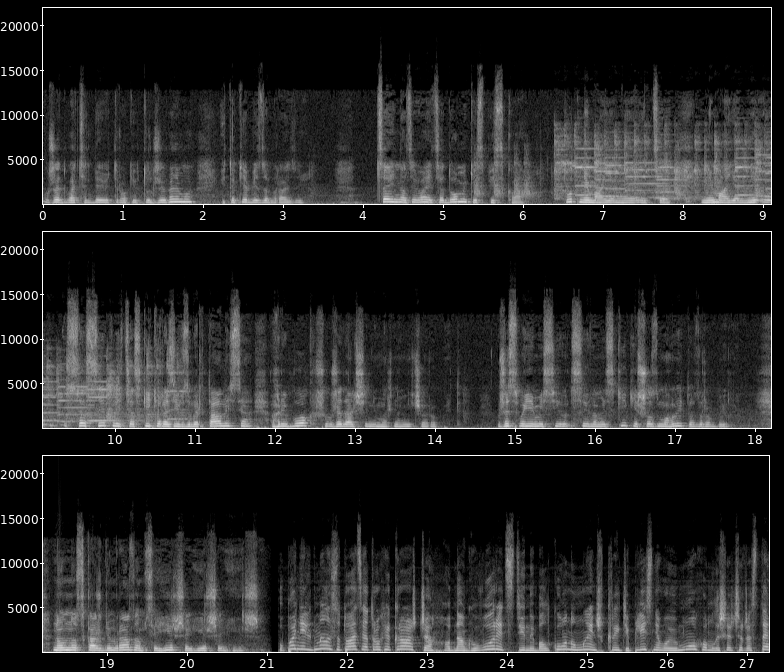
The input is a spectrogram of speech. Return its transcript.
Вже 29 років тут живемо і таке безобразі. Цей називається домик із піска. Тут немає, не, це, немає не, все сиплеться, скільки разів зверталися, грибок, що вже далі не можна нічого робити. Вже своїми силами скільки, що змогли, то зробили. Ну воно з кожним разом все гірше, гірше, гірше. У пані Людмили ситуація трохи краща. Однак, говорить, стіни балкону менш вкриті пліснявою мохом лише через те,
